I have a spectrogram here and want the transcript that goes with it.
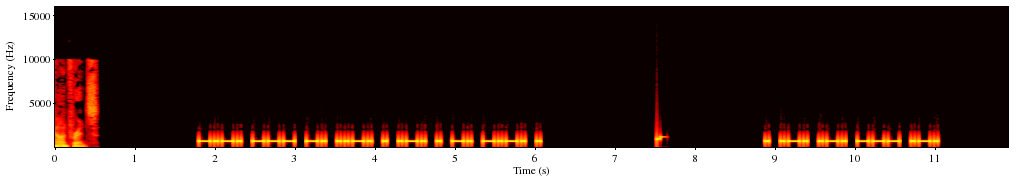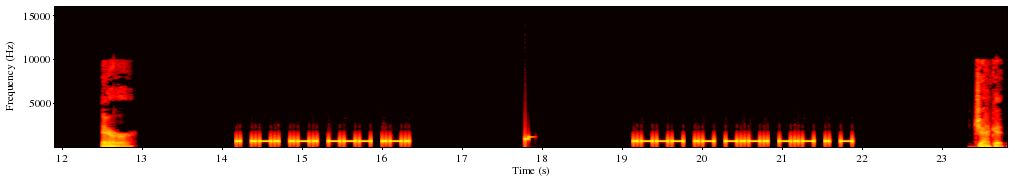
Conference. Error. Jacket.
